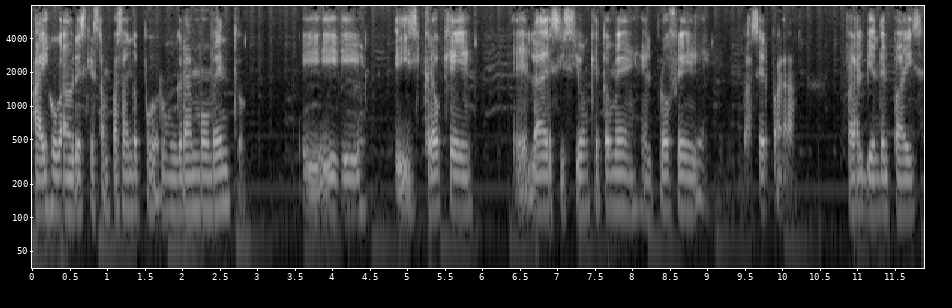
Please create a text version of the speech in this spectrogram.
hay jugadores que están pasando por un gran momento y, y creo que eh, la decisión que tome el profe va a ser para, para el bien del país.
